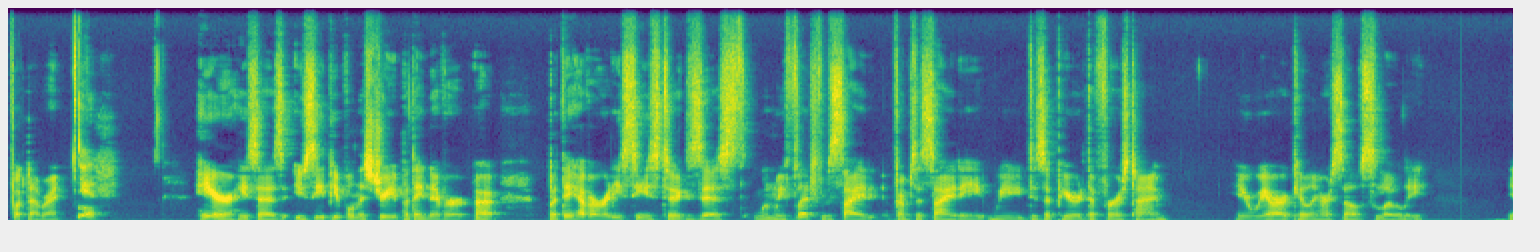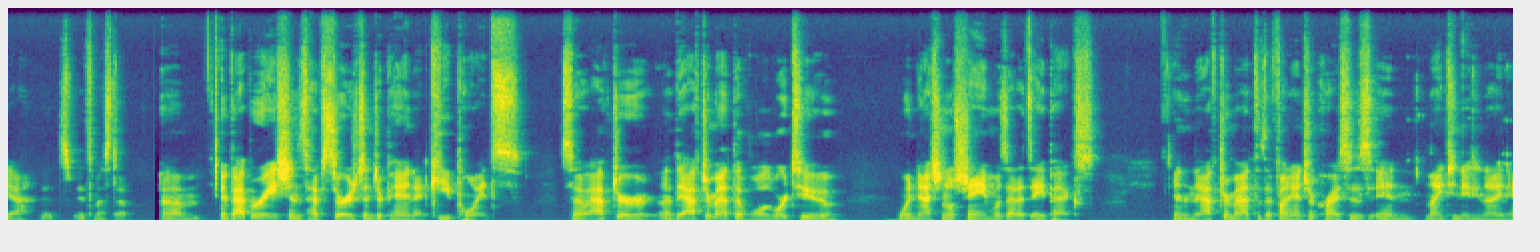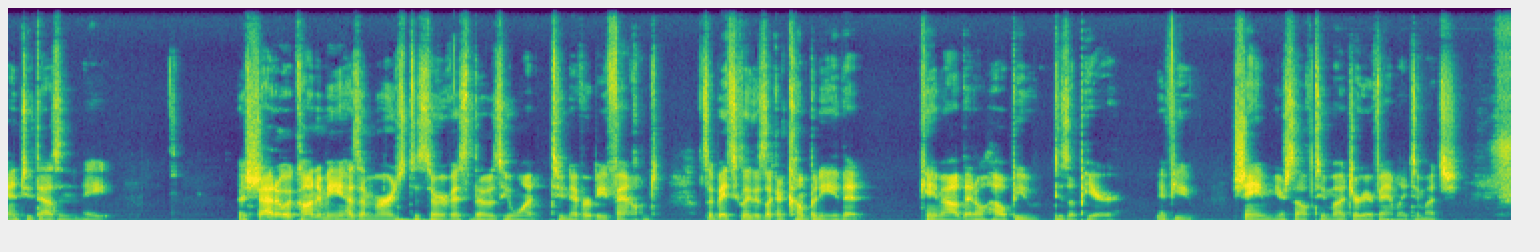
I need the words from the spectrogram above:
fucked up, right? Yeah. Here, he says, you see people in the street, but they never, uh, but they have already ceased to exist. When we fled from society, from society, we disappeared the first time. Here we are, killing ourselves slowly. Yeah, it's it's messed up. Um, evaporations have surged in Japan at key points. So after uh, the aftermath of World War II, when national shame was at its apex, and in the aftermath of the financial crisis in 1989 and 2008. A shadow economy has emerged to service those who want to never be found. So basically, there's like a company that came out that'll help you disappear if you shame yourself too much or your family too much.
